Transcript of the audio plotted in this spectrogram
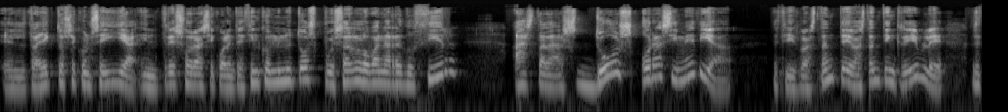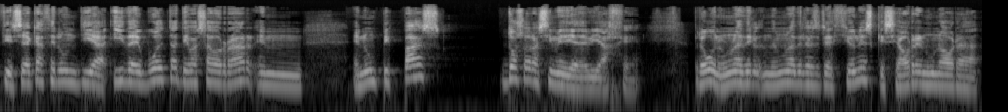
el trayecto se conseguía en 3 horas y 45 minutos, pues ahora lo van a reducir hasta las 2 horas y media. Es decir, bastante, bastante increíble. Es decir, si hay que hacer un día ida y vuelta, te vas a ahorrar en, en un pick pass dos horas y media de viaje. Pero bueno, en una de, en una de las direcciones que se ahorren una hora,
